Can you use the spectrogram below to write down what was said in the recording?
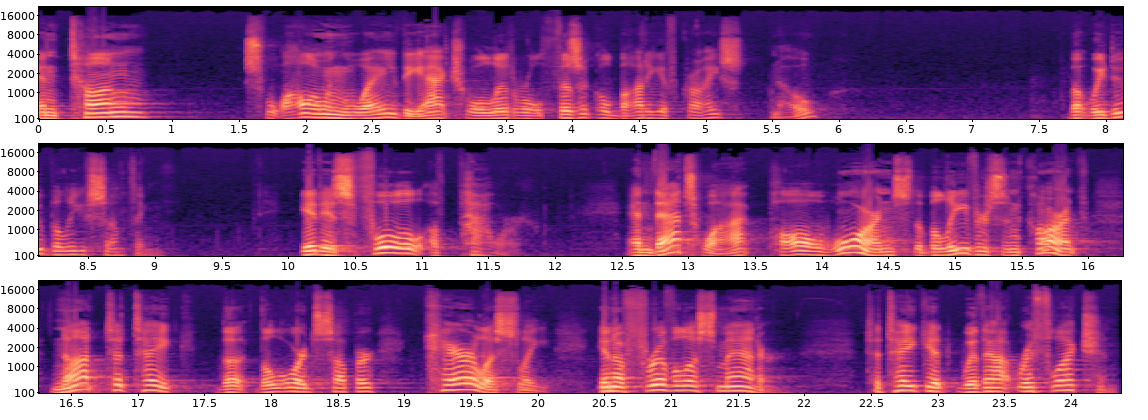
and tongue swallowing way the actual literal physical body of Christ? No. But we do believe something. It is full of power. And that's why Paul warns the believers in Corinth not to take the, the Lord's Supper carelessly, in a frivolous manner, to take it without reflection.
